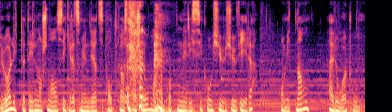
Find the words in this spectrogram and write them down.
Du har lyttet til Nasjonal sikkerhetsmyndighets podkastversjon av rapporten Risiko 2024, og mitt navn er Roar Thon.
